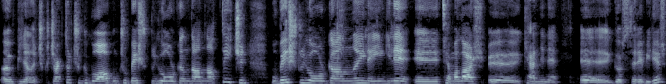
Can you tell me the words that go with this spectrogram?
ön plana çıkacaktır. Çünkü boğa burcu 5 duyu organını da anlattığı için bu 5 duyu organıyla ilgili e, temalar e, kendini e, gösterebilir.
